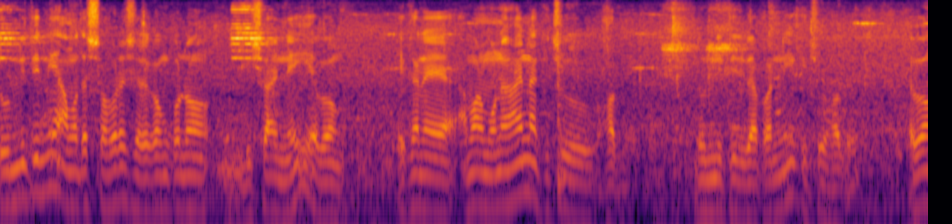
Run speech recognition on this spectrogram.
দুর্নীতি নিয়ে আমাদের শহরে সেরকম কোনো বিষয় নেই এবং এখানে আমার মনে হয় না কিছু হবে। দুর্নীতির ব্যাপার নিয়ে কিছু হবে এবং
